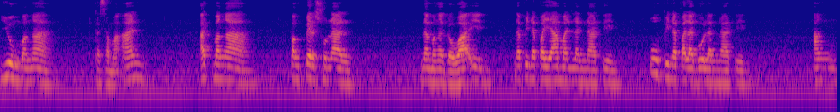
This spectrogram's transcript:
yung mga kasamaan at mga pangpersonal na mga gawain na pinapayaman lang natin o pinapalago lang natin ang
